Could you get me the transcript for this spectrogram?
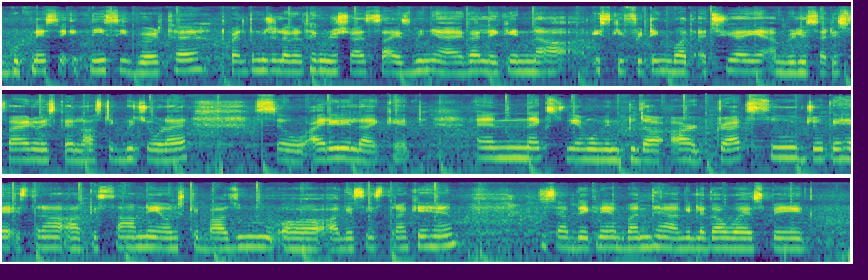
घुटने से इतनी सी वर्थ है। तो पहले तो मुझे लग रहा था कि मुझे शायद साइज़ भी नहीं आएगा, लेकिन इसकी फ़िटिंग बहुत अच्छी आई है। आई एम रियली सेटिस्फाइड और इसका इलास्टिक भी चौड़ा है। So I really like it and next we are moving to the art track suit जो कि है इस तरह आपके सामने और इसके बाजू आगे से इस तरह के हैं। जैसे आप देख रहे हैं, बंद है, आगे लगा हुआ है इस पर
